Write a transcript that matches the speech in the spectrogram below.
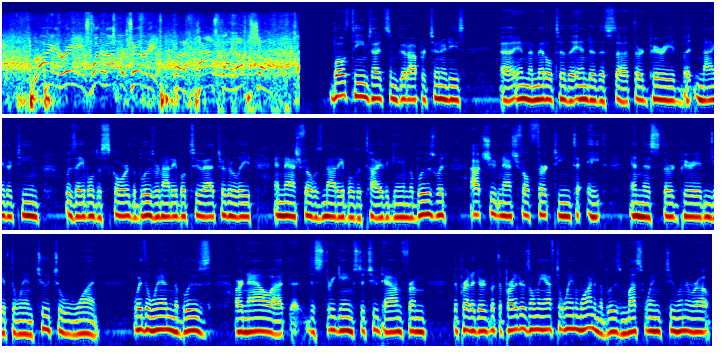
Ryan Reaves. What an opportunity. What a pass by Upshaw. Both teams had some good opportunities uh, in the middle to the end of this uh, third period, but neither team was able to score. The Blues were not able to add to their lead, and Nashville was not able to tie the game. The Blues would outshoot Nashville 13 to 8 in this third period and get the win 2 to 1. With the win, the Blues are now uh, just three games to two down from the Predators, but the Predators only have to win one, and the Blues must win two in a row.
